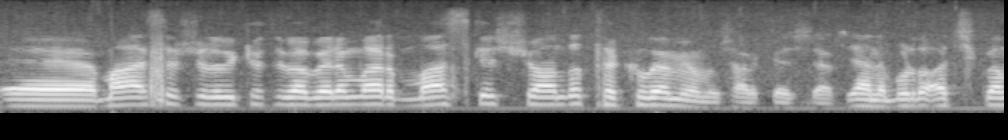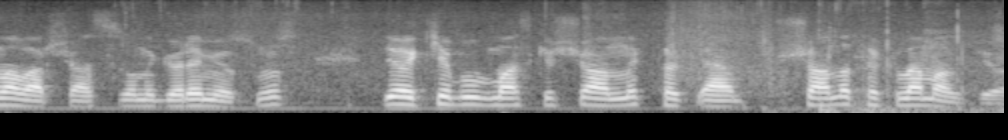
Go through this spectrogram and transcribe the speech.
Ee, maalesef şöyle bir kötü bir haberim var. Maske şu anda takılamıyormuş arkadaşlar. Yani burada açıklama var şu an siz onu göremiyorsunuz. Diyor ki bu maske şu anlık tak yani şu anda takılamaz diyor.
